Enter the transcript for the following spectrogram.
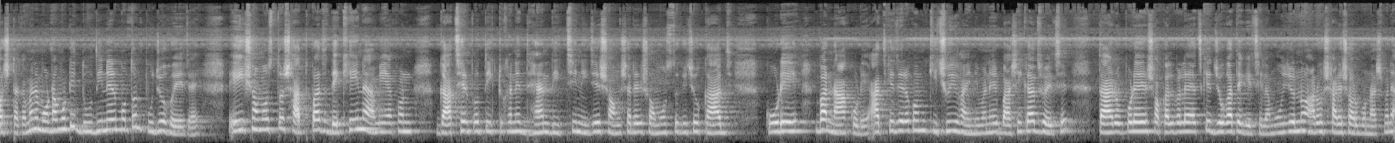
দশ টাকা। মানে মোটামুটি দুদিনের মতন পুজো হয়ে যায়। এই সমস্ত সাত পাঁচ দেখেই না আমি এখন গাছের প্রতি একটুখানি ধ্যান দিচ্ছি, নিজের সংসারের সমস্ত কিছু কাজ করে বা না করে। আজকে যেরকম কিছুই হয়নি মানে বাসি কাজ হয়েছে, তার উপরে সকালবেলায় আজকে যোগাতে গেছিলাম। ওই জন্য আরও সাড়ে সর্বনাশ মানে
